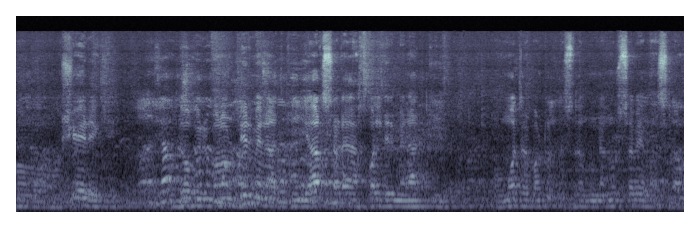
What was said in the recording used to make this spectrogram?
او شیر کې دوه غربانو ډیر مهنت کی یار سره خپل ډیر مهنت کی او موټر پټول د سلام نور سبه مسلام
